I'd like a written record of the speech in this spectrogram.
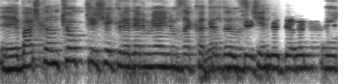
Ee, başkanım çok teşekkür ederim yayınımıza katıldığınız Ben için. teşekkür ederim. Evet,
